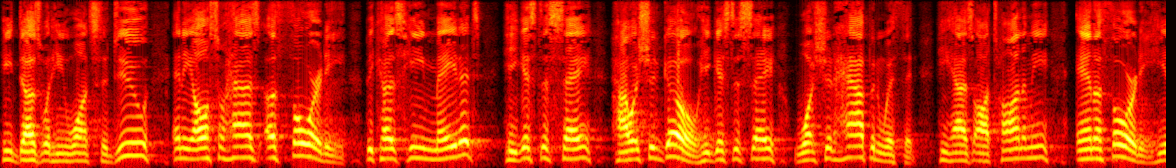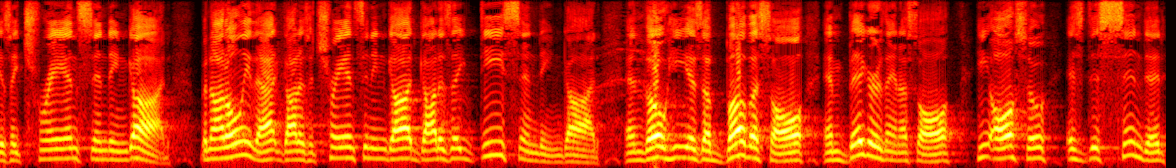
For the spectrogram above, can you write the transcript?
He does what he wants to do. And he also has authority. Because he made it, he gets to say how it should go. He gets to say what should happen with it. He has autonomy and authority. He is a transcending God. But not only that, God is a transcending God, God is a descending God. And though He is above us all and bigger than us all, He also is descended,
